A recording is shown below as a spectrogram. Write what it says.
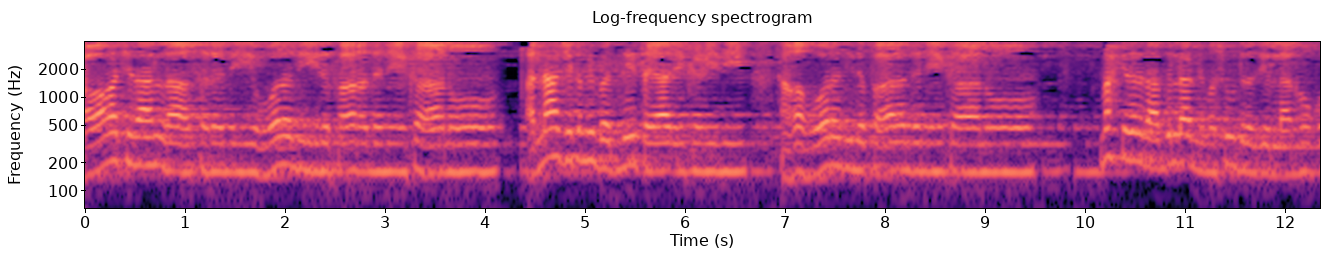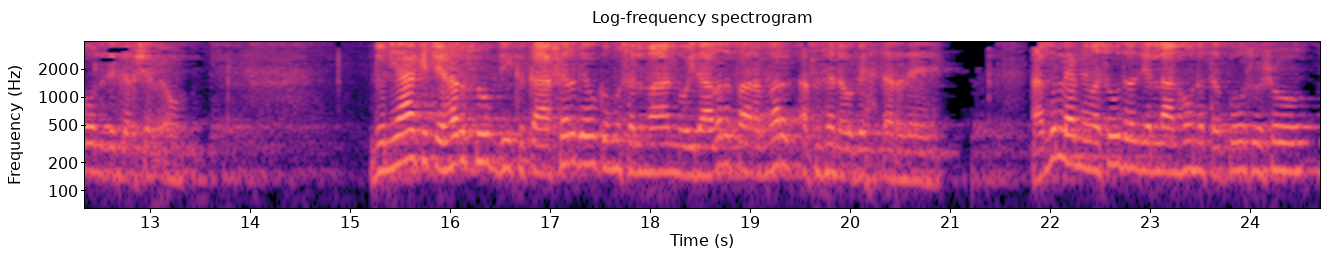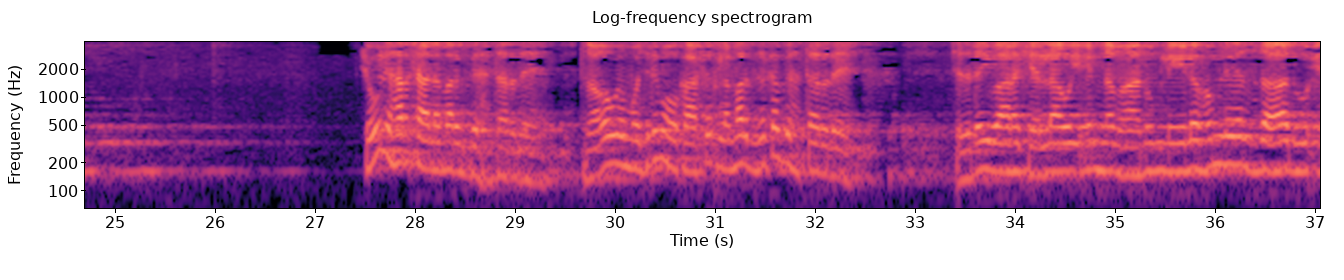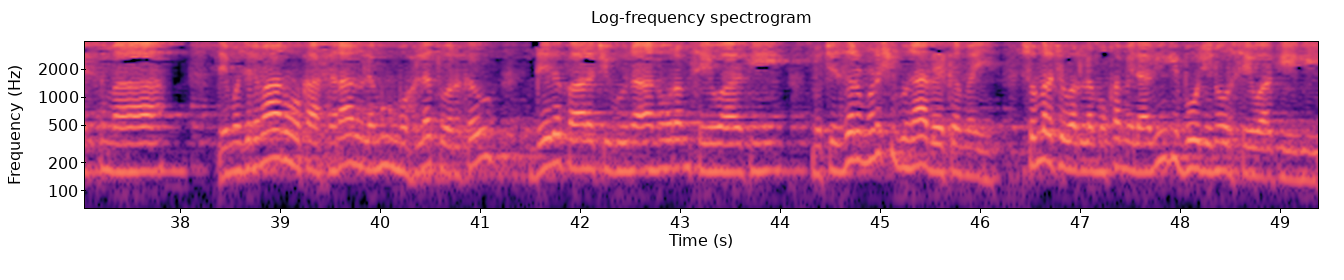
او هغه چې د الله سره دی غور دی د فار د نیکانو الله چې کومې بدلی تیاری کړې دي هغه غور دی د فار د نیکانو مخکې د عبد الله بن مسعود رضی الله عنه قول ذکر شوی و دنیا کې چې هر څوک دی که کافر دی او که مسلمان وي داغه د فار مرګ افضل او بهتر دی عبد الله بن مسعود رضی الله عنه ته پوښتنه شو چې ولې هر چا لمرګ بهتر دی نو هغه مجرم او کافر لمرګ ځکه بهتر دی چې د دې باره کې الله وی انما نملي لهم ليزدادوا اثما د مجرمانو او کافرانو لمو مهلت ورکو د دې لپاره چې ګناه نورم سیوا کی نو چې زر مرشي ګناه به کمي سمر چې ورله مکملاویږي بوج نور سیوا کیږي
